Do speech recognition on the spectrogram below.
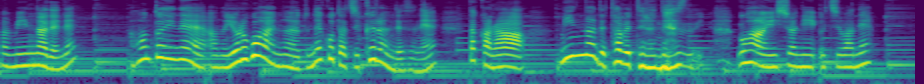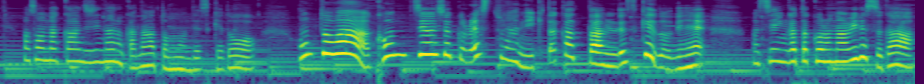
まあ、みんなでね本当にねあの夜ご飯になると猫たち来るんですね。だからみんなで食べてるんです。ご飯一緒にうちはね、まあ、そんな感じになるかなと思うんですけど本当は昆虫食レストランに行きたかったんですけどね、まあ、新型コロナウイルスが、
